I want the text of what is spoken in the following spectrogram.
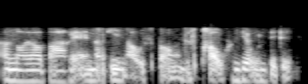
erneuerbare Energien ausbauen. Das brauchen wir unbedingt.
